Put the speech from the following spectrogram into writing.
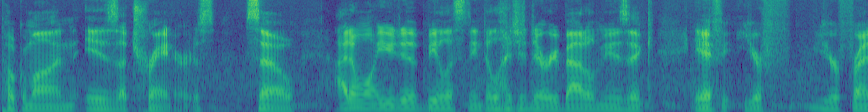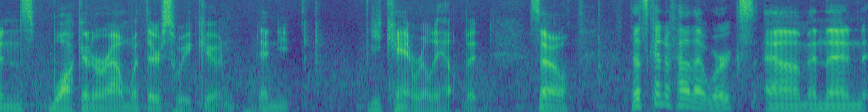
Pokemon is a trainer's. So I don't want you to be listening to legendary battle music if your your friends walking around with their Suicune, and you you can't really help it. So that's kind of how that works. Um, and then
